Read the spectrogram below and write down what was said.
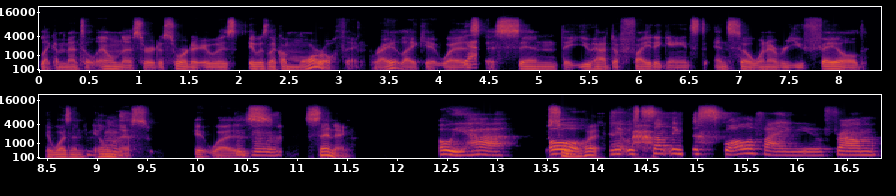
like a mental illness or a disorder it was it was like a moral thing right like it was Yeah. a sin that you had to fight against and so whenever you failed it wasn't Mhm. illness it was Mhm. sinning oh yeah so oh what and it was something disqualifying you from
